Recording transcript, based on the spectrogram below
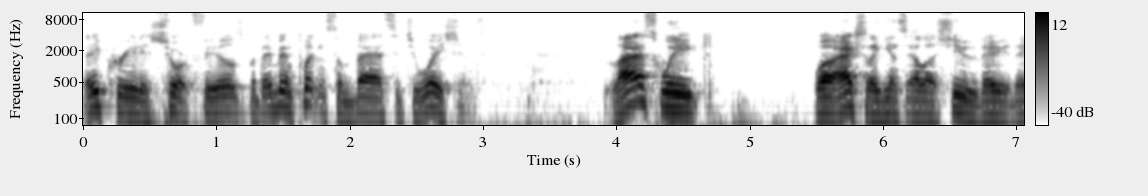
They've created short fields, but they've been put in some bad situations. Last week, well, actually against LSU, they, they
